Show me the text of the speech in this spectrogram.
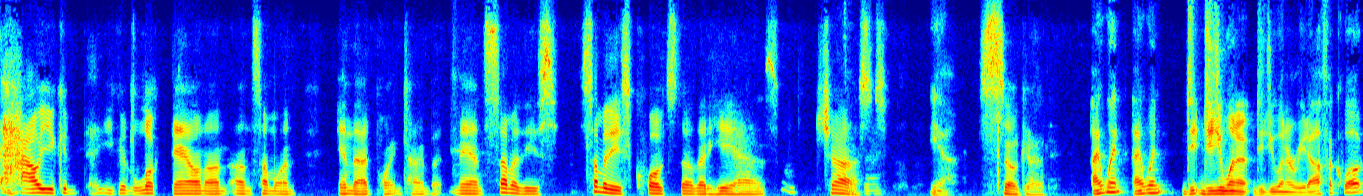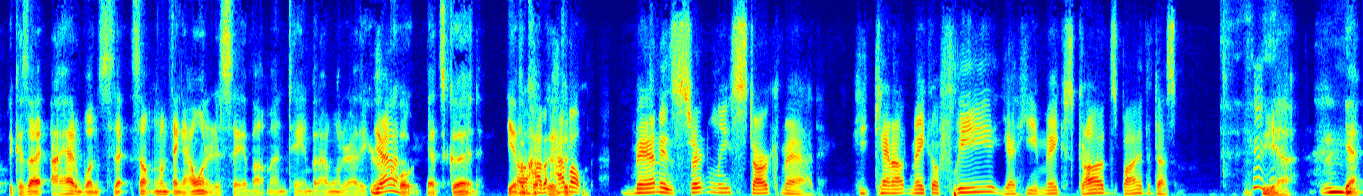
how you could you could look down on on someone in that point in time. But man, some of these some of these quotes though that he has just Yeah. So good. I went. I went. Did, did you want to? Did you want to read off a quote? Because I, I had one set, some, one thing I wanted to say about Montaigne, but I would rather hear Yeah. a quote that's good. You have Uh, a how, quote, how good- about man is certainly stark mad. He cannot make a flea, yet he makes gods by the dozen. yeah, Mhm. Yeah.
